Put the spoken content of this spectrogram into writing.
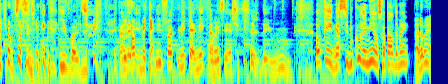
Yves Bolduc. Il parlait phoques des- mécaniques. Des phoques mécaniques dans Ouais. les CHSLD. Ouh. OK, merci beaucoup, Rémi. On se reparle demain. À demain.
